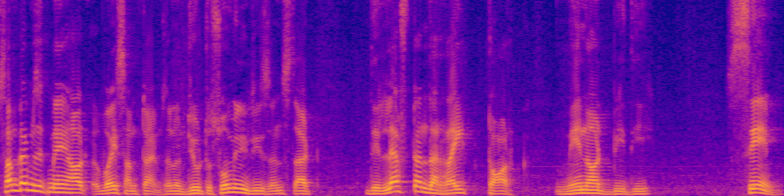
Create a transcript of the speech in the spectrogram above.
Sometimes it may have, why sometimes, you know, due to so many reasons that the left and the right torque may not be the same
